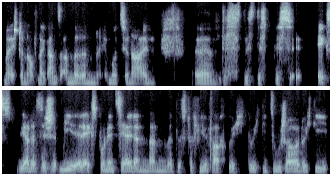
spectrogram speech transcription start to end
man ist dann auf einer ganz anderen emotionalen, äh, das, das, das, das, ex, ja, das ist wie exponentiell, dann, dann wird das vervielfacht durch, durch die Zuschauer, durch die,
